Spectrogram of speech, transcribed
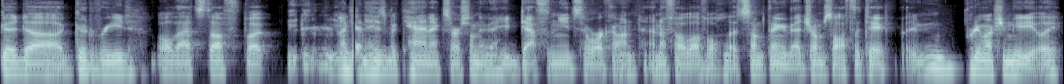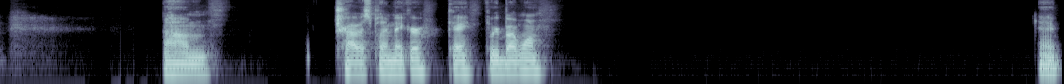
Good uh good read all that stuff but again his mechanics are something that he definitely needs to work on nfl level. That's something that jumps off the tape mm, pretty much immediately. Um travis playmaker okay three by one. Okay.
